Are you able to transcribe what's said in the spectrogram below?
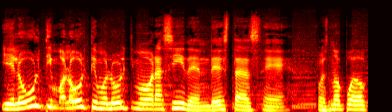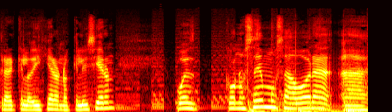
Y lo último, lo último, lo último, ahora sí, de, de estas, eh, pues no puedo creer que lo dijeron o que lo hicieron. Pues conocemos ahora a,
